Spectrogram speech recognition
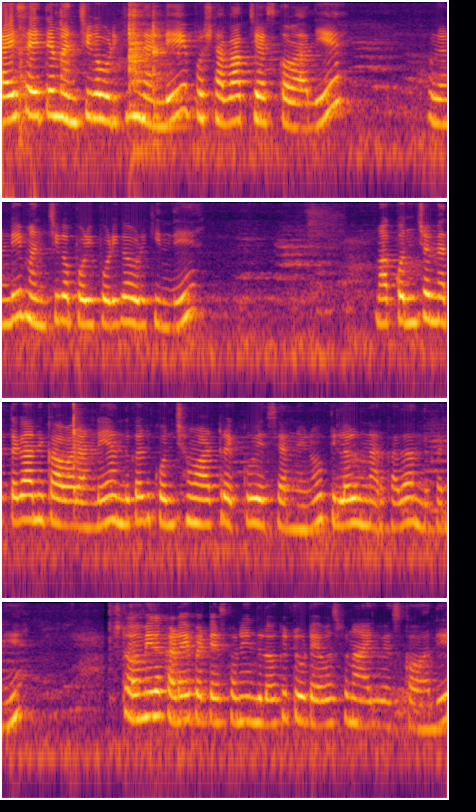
రైస్ అయితే మంచిగా ఉడికిందండి. ఇప్పుడు స్టవ్ ఆఫ్ చేసుకోవాలి. చూడండి మంచిగా పొడి పొడిగా ఉడికింది. మాకు కొంచెం మెత్తగానే కావాలండి. అందుకని కొంచెం వాటర్ ఎక్కువ వేసాను నేను. పిల్లలు ఉన్నారు కదా అందుకని. స్టవ్ మీద కడాయి పెట్టేసుకొని ఇందులోకి టూ టేబుల్ స్పూన్ ఆయిల్ వేసుకోవాలి.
